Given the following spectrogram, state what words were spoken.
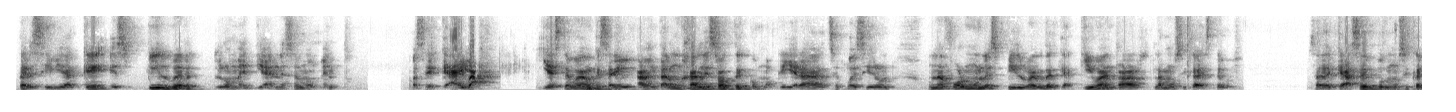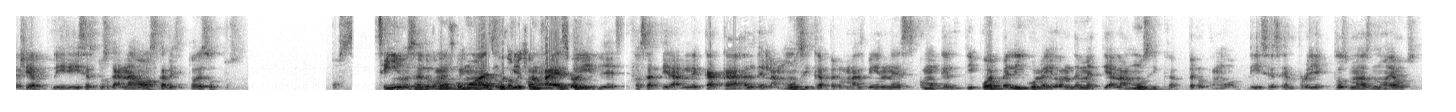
percibía que Spielberg lo metía en ese momento. O sea, que ahí va. Y este güey, aunque se aventara un jalezote, como que ya era, se puede decir, una fórmula Spielberg de que aquí va a entrar la música de este güey. O sea, de que hace pues música chida y dices, pues gana Oscars y todo eso, pues Sí, o sea, ¿cómo, va a discutir contra eso y, o sea, tirarle caca al de la música? Pero más bien es como que el tipo de película y dónde metía la música, pero como dices, en proyectos más nuevos.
